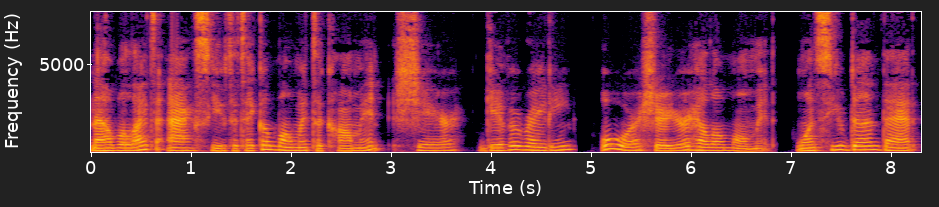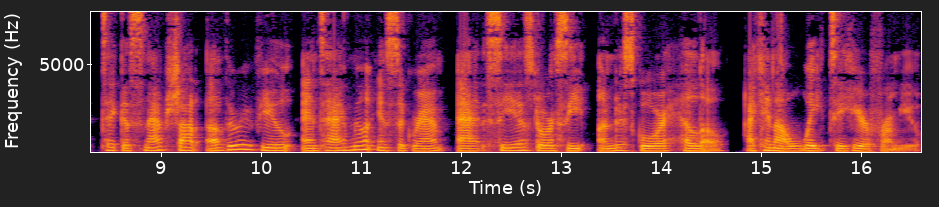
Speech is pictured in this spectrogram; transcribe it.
Now, I would like to ask you to take a moment to comment, share, give a rating, or share your hello moment. Once you've done that, take a snapshot of the review and tag me on Instagram at csdorsey underscore hello. I cannot wait to hear from you.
